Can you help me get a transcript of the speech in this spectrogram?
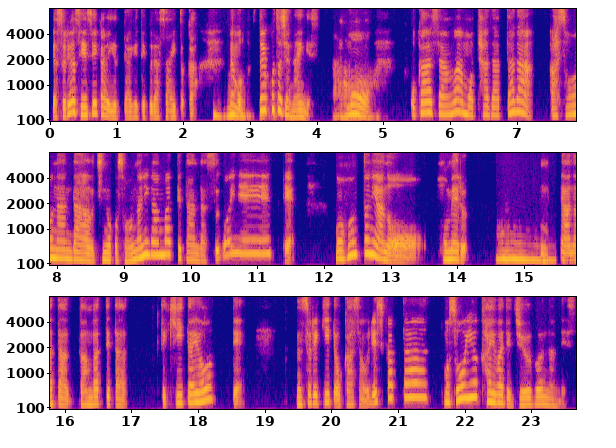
や、それは先生から言ってあげてくださいとか、でも、そういうことじゃないんです。もう、お母さんはもうただただあ、そうなんだ。うちの子そんなに頑張ってたんだ。すごいねって。もう本当にあの、褒める。うん、で、あなた頑張ってたって聞いたよって。それ聞いてお母さん嬉しかった。ももうそういう会話で十分なんです。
